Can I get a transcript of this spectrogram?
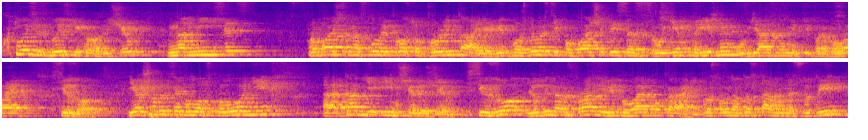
хтось із близьких родичів на місяць, пробачте на слові, просто пролітає від можливості побачитися з своїм рідним ув'язненим, який перебуває в СІЗО. Якщо б це було в колонії, там є інший режим. В СІЗО людина насправді відбуває покарання. Просто вона доставлена сюди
